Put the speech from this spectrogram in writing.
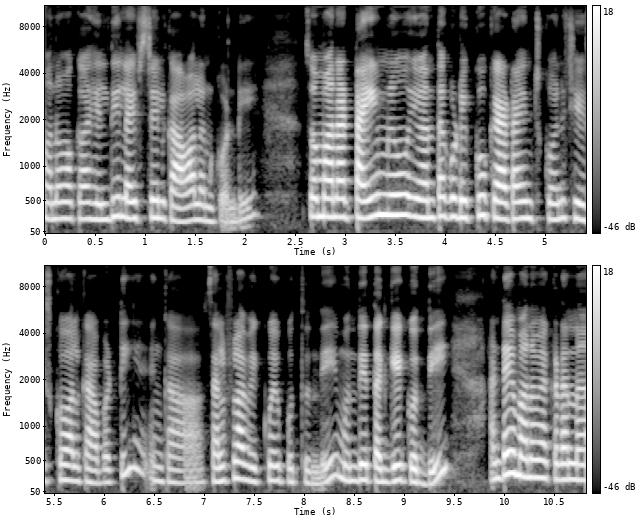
మనం ఒక హెల్దీ లైఫ్ స్టైల్ కావాలనుకోండి సో మన టైంను ఇవంతా కూడా ఎక్కువ కేటాయించుకొని చేసుకోవాలి కాబట్టి ఇంకా సెల్ఫ్ లవ్ ఎక్కువైపోతుంది ముందే తగ్గే కొద్దీ. అంటే మనం ఎక్కడన్నా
